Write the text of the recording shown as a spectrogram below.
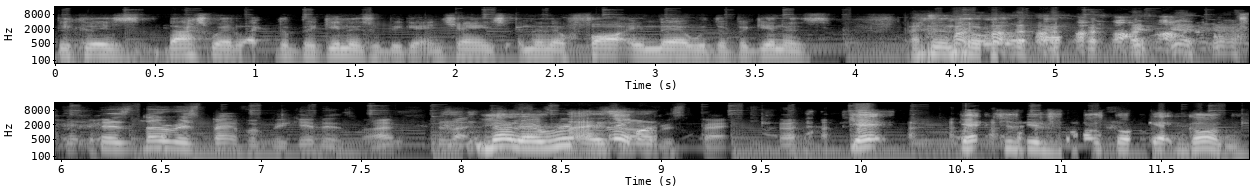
because that's where like the beginners will be getting changed, and then they'll fart in there with the beginners, and then they'll There's no respect for beginners, right? Like, No, there really there's isn't. no respect. get get to the advanced or get gone.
